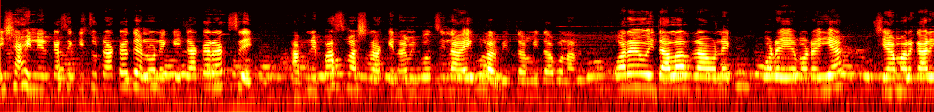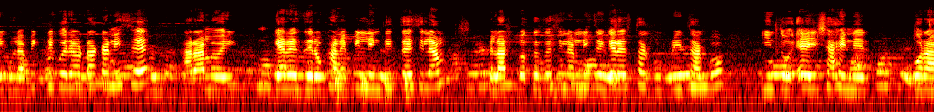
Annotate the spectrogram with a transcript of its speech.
এই শাহিনের কাছে কিছু টাকা দেন, অনেকেই টাকা রাখছে, আপনি পাঁচ মাস রাখেন, আমি বলছি, না, এগুলার ভিতরে আমি যাব না। পরে ওই দালালরা অনেক পড়াইয়া মড়াইয়া সে আমার গাড়িগুলা বিক্রি করেও টাকা নিছে, আর আমি ওই গ্যারেজের ওখানে বিল্ডিং দিতে চাইছিলাম, ফ্ল্যাট করতে চাইছিলাম, নিচে গ্যারেজ থাকব ফ্রি থাকব, কিন্তু এই শাহিনের ওরা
